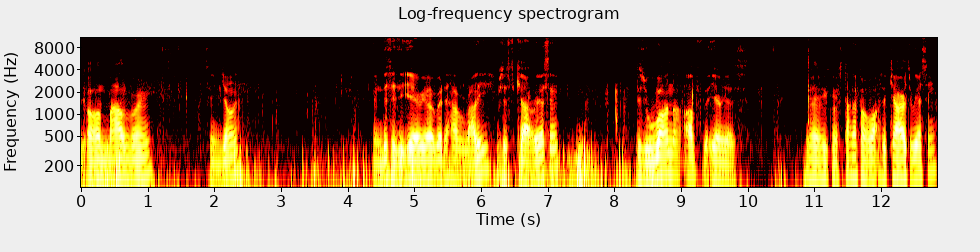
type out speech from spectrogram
Is all Malvern, St. John. And this is the area where they have rally, which is car racing. This is one of the areas where you can stand up and watch the cars racing.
